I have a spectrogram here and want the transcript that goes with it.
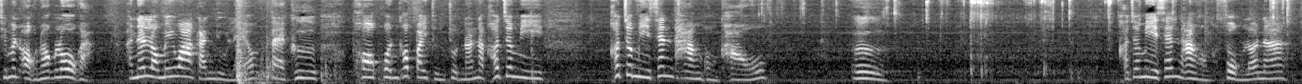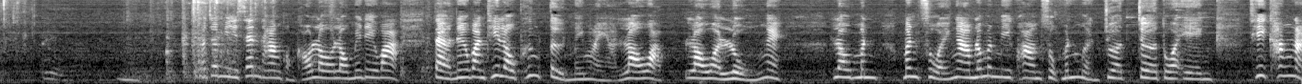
ที่มันออกนอกโลกอะ่ะ อันนั้นเราไม่ว่ากันอยู่แล้ว แต่คือพอคนเข้าไปถึงจุดนั้นอะเขาจะมีเขาจะมีเส้นทางของเขาเออเขาจะมีเส้นทางของส่งแล้วนะ เขาจะมีเส้นทางของเขาเราเราไม่ได้ว่า แต่ในวันที่เราเพิ่งตื่นใหม่ ๆอะเราอะเราอะหลงไงเรา มัน มันสวยงามแล้วมันมีความสุข มันเหมือนเจอเจอตัวเองที่ข้างใน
